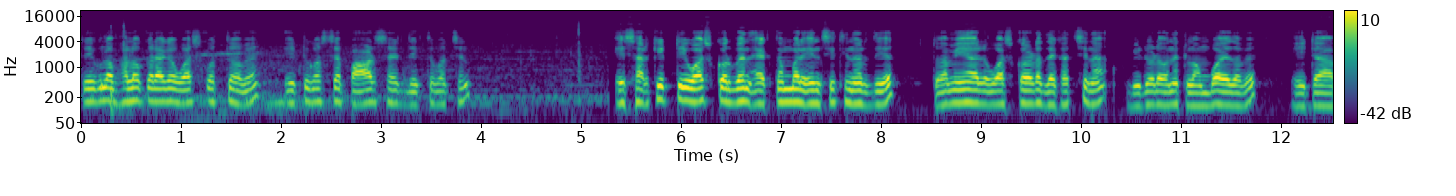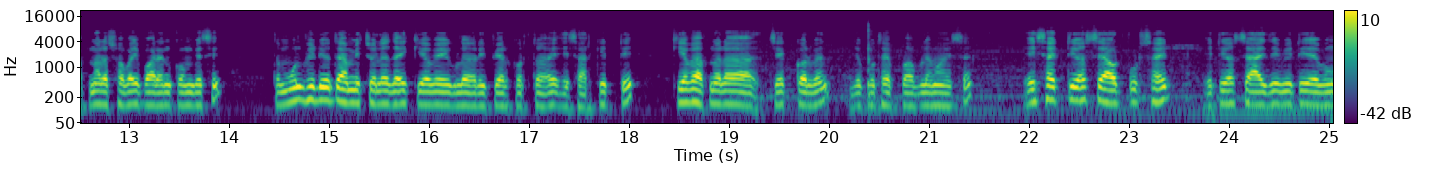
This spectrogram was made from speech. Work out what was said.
তো এগুলো ভালো করে আগে ওয়াশ করতে হবে। এইটুকু হচ্ছে পাওয়ার সাইড দেখতে পাচ্ছেন। এই সার্কিটটি ওয়াশ করবেন এক নম্বর এনসি থিনার দিয়ে। তো আমি আর ওয়াশ করাটা দেখাচ্ছি না। ভিডিওটা অনেক লম্বা হয়ে যাবে। এইটা আপনারা সবাই পারেন কম বেশি। তো মূল ভিডিওতে আমি চলে যাই, কীভাবে এগুলো রিপেয়ার করতে হয় এই সার্কিটটি কীভাবে আপনারা চেক করবেন যে কোথায় প্রবলেম হয়েছে? এই সাইডটি হচ্ছে আউটপুট সাইড এটি হচ্ছে আইজিবিটি এবং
